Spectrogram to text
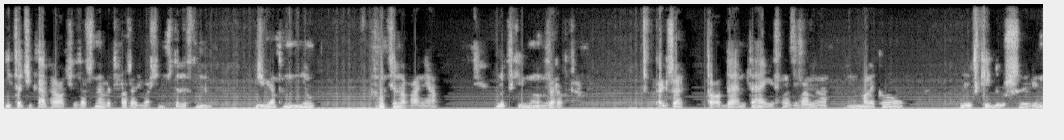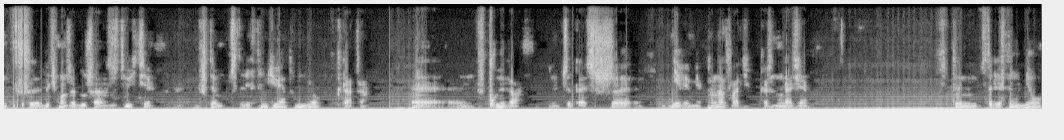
I co ciekawe, on się zaczyna wytwarzać właśnie w 49 dniu funkcjonowania ludzkiego zarodka. Także to DMT jest nazywane molekułą ludzkiej duszy, więc być może dusza rzeczywiście w tym 49 dniu wkracza, e, wpływa, czy też e, nie wiem jak to nazwać, w każdym razie w tym 40 dniu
